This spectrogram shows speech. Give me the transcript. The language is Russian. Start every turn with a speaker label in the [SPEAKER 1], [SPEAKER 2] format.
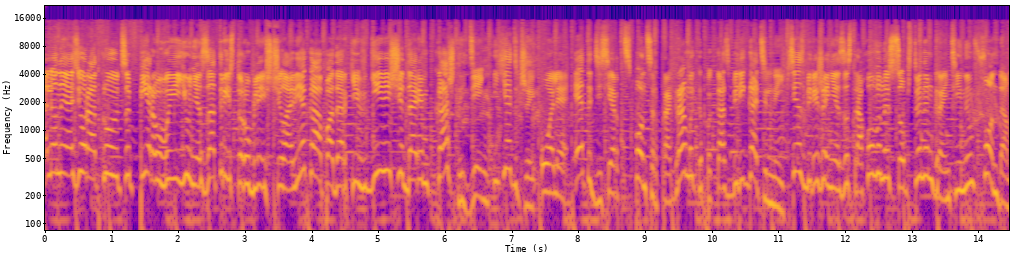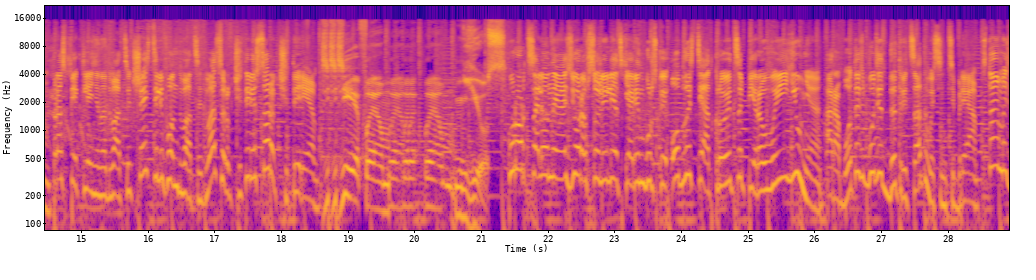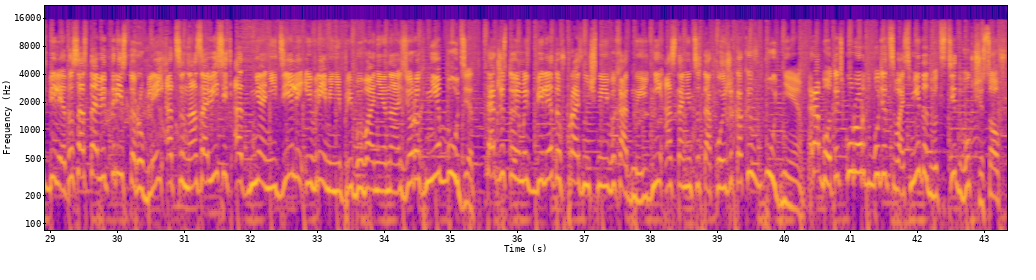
[SPEAKER 1] Соленые озера откроются 1 июня за 300 рублей с человека, а подарки в Гивище дарим каждый день. Я диджей Оля. Это десерт, спонсор программы КПК «Сберегательный». Все сбережения застрахованы собственным гарантийным фондом. Проспект Ленина, 26, телефон 22 44 44.
[SPEAKER 2] News.
[SPEAKER 1] Курорт «Соленые озера» в Солилецке Оренбургской области откроется 1 июня, а работать будет до 30 сентября. Стоимость билета составит 300 рублей, а цена зависеть от дня недели и времени пребывания на озерах не будет. Также стоимость билета в праздничные и выходные дни останется такой же, как и в будние. Работать курорт будет с 8 до 22 часов.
